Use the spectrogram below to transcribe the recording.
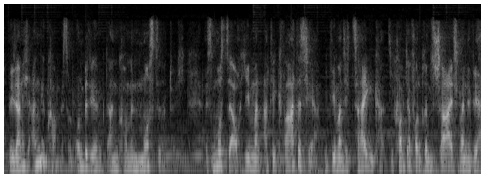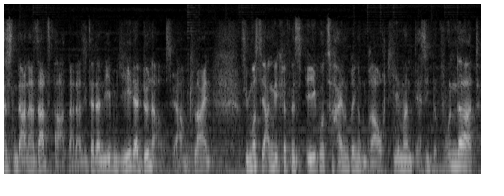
und die da nicht angekommen ist und unbedingt ankommen musste natürlich. Es musste auch jemand Adäquates her, mit dem man sich zeigen kann. Sie kommt ja von Prinz Charles. Ich meine, wer ist denn da ein Ersatzpartner? Da sieht ja daneben jeder dünn aus ja, und klein. Sie musste ihr angegriffenes Ego zur Heilung bringen und braucht jemand, der sie bewundert,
